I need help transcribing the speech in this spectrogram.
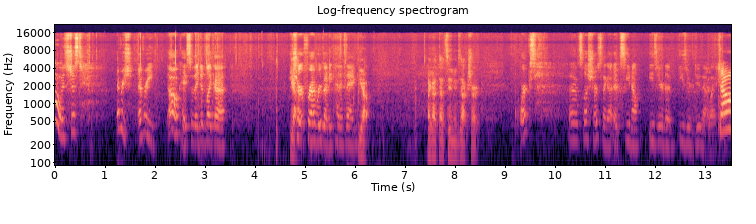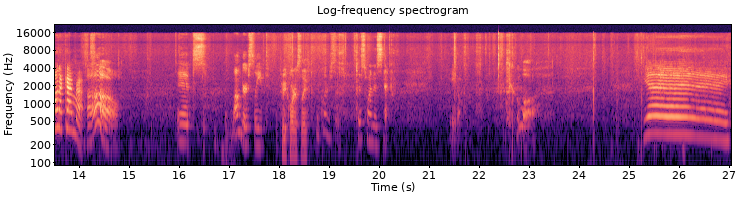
Oh, it's just every every. Oh, okay. So they did like a Yeah. shirt for everybody kind of thing. Yep. I got that same exact shirt. That works. Uh, it's less shirts they got. It's you know easier to easier to do that way. Show on the camera. Oh. It's longer sleeved, Three quarter sleeve. three quarter sleeve. This one is stuck. There you go. Cool. Yay!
